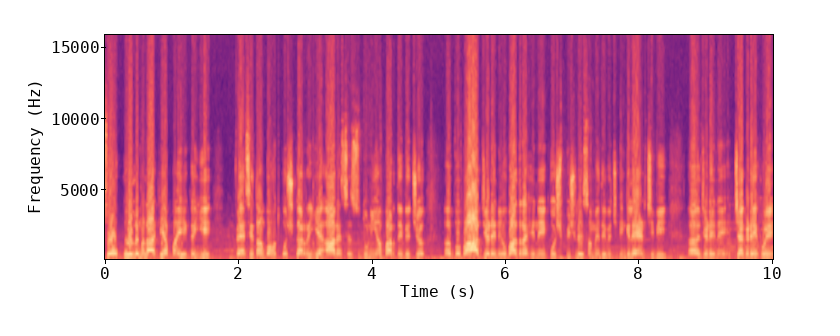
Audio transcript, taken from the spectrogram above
ਸੋ ਕੁੱਲ ਮਿਲਾ ਕੇ ਆਪਾਂ ਇਹ ਕਹੀਏ, ਵੈਸੇ ਤਾਂ ਬਹੁਤ ਕੁਝ ਕਰ ਰਹੀ ਹੈ ਆਰਐਸਐਸ ਦੁਨੀਆ ਭਰ ਦੇ ਵਿੱਚ ਵਿਵਾਦ ਜਿਹੜੇ ਨੇ ਉਹ ਵੱਧ ਰਹੇ ਨੇ। ਕੁਝ ਪਿਛਲੇ ਸਮੇਂ ਦੇ ਵਿੱਚ ਇੰਗਲੈਂਡ 'ਚ ਵੀ ਜਿਹੜੇ ਨੇ ਝਗੜੇ ਹੋਏ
